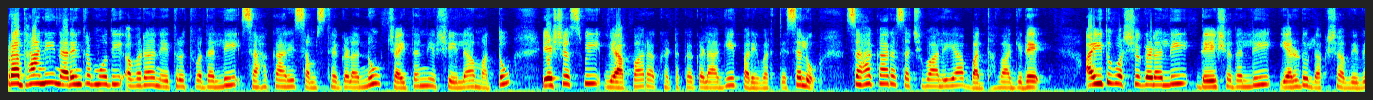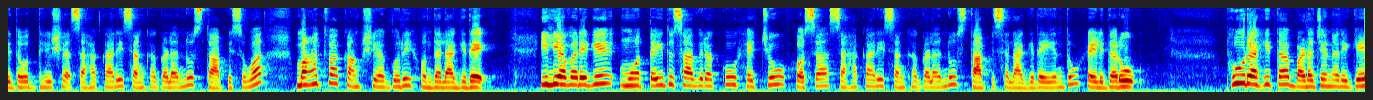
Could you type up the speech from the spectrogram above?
ಪ್ರಧಾನಿ ನರೇಂದ್ರ ಮೋದಿ ಅವರ ನೇತೃತ್ವದಲ್ಲಿ ಸಹಕಾರಿ ಸಂಸ್ಥೆಗಳನ್ನು ಚೈತನ್ಯಶೀಲ ಮತ್ತು ಯಶಸ್ವಿ ವ್ಯಾಪಾರ ಘಟಕಗಳಾಗಿ ಪರಿವರ್ತಿಸಲು ಸಹಕಾರ ಸಚಿವಾಲಯ ಬದ್ದವಾಗಿದೆ ಐದು ವರ್ಷಗಳಲ್ಲಿ ದೇಶದಲ್ಲಿ ಎರಡು ಲಕ್ಷ ವಿವಿಧೋದ್ದೇಶ ಸಹಕಾರಿ ಸಂಘಗಳನ್ನು ಸ್ಥಾಪಿಸುವ ಮಹತ್ವಾಕಾಂಕ್ಷೆಯ ಗುರಿ ಹೊಂದಲಾಗಿದೆ. ಇಲ್ಲಿಯವರೆಗೆ ಮೂವತ್ತೈದು ಸಾವಿರಕ್ಕೂ ಹೆಚ್ಚು ಹೊಸ ಸಹಕಾರಿ ಸಂಘಗಳನ್ನು ಸ್ಥಾಪಿಸಲಾಗಿದೆ ಎಂದು ಹೇಳಿದರು. ಭೂರಹಿತ ಬಡಜನರಿಗೆ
